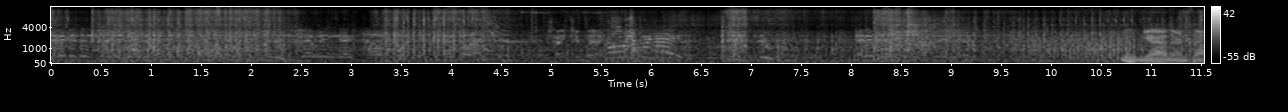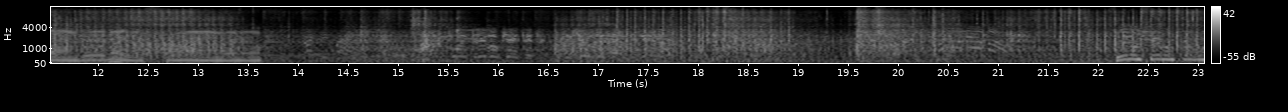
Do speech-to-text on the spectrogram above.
Enemies inside the perimeter. Just gathering time, bro. Not even trying right now. Shoot him, shoot him, shoot him.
